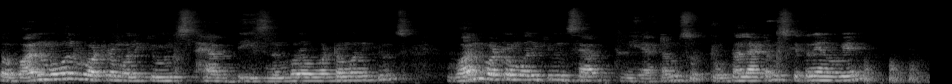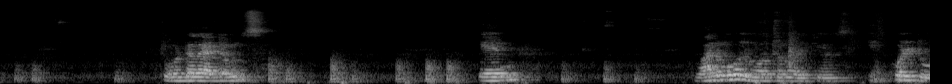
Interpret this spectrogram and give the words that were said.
तो one mole water molecules have these number of water molecules one water molecules have three atoms total atoms कितने हो गए? Total atoms in one mole water molecules equal to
